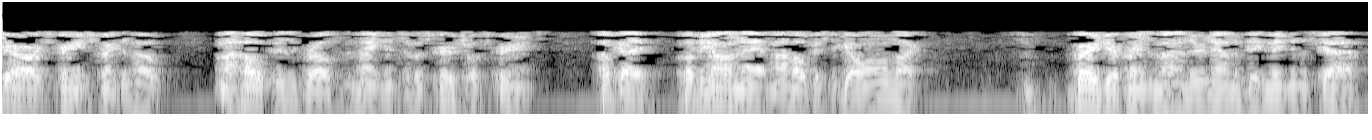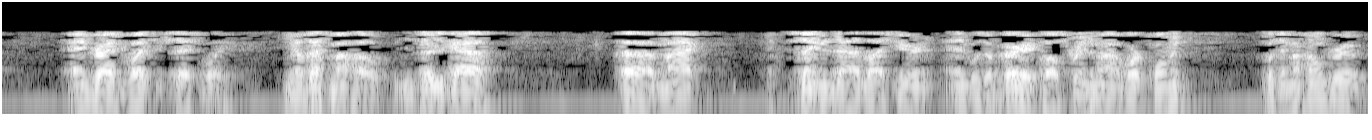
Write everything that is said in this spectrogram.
share our experience, strength, and hope. My hope is the growth and maintenance of a spiritual experience. Okay? But beyond that, my hope is to go on like very dear friends of mine that are now in the big meeting in the sky and graduate successfully. You know, that's my hope. There's a guy, uh, Mike Seaman died last year and, and was a very close friend of mine, worked for me, was in my home group,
